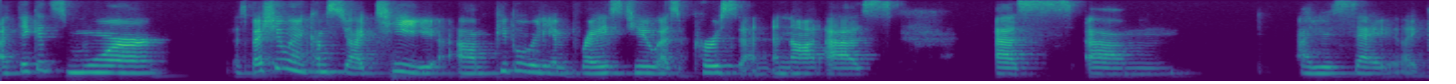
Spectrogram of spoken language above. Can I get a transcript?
I think it's more especially when it comes to it um, people really embraced you as a person and not as as um, how do you say like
